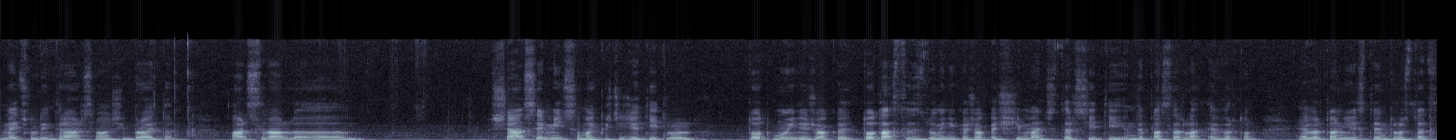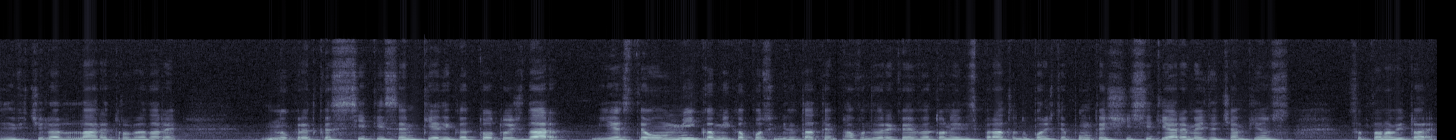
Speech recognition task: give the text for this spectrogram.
meciul dintre Arsenal și Brighton. Arsenal uh, șanse mici să mai câștige titlul, tot mâine joacă, tot astăzi duminică joacă și Manchester City în deplasare la Everton. Everton este într-o situație dificilă la retrogradare. Nu cred că City se împiedică totuși, dar este o mică, mică posibilitate, având în vedere că Everton e disperată după niște puncte și City are meci de Champions săptămâna viitoare.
